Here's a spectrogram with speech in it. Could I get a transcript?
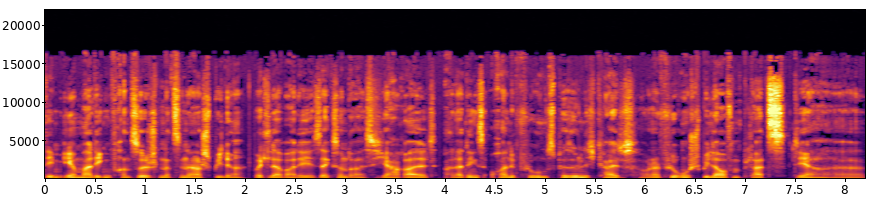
dem ehemaligen französischen Nationalspieler, mittlerweile 36 Jahre alt. Allerdings auch eine Führungspersönlichkeit oder ein Führungsspieler auf dem Platz, der,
